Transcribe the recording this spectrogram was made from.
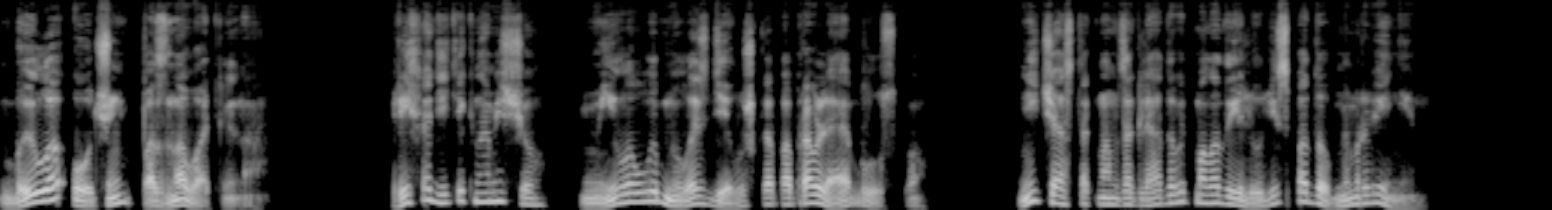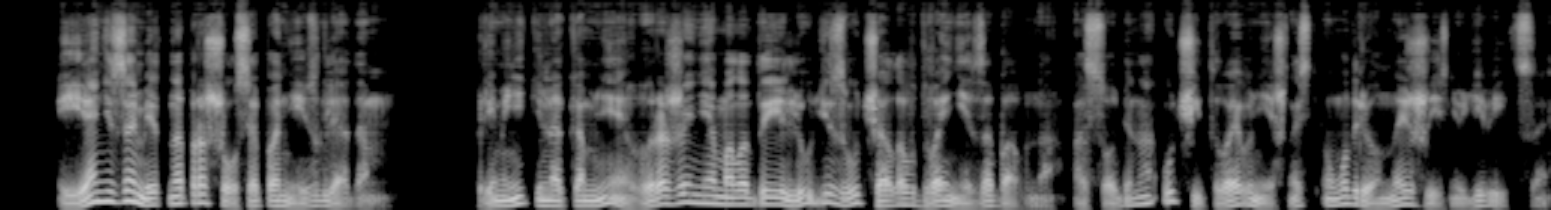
Было очень познавательно. «Приходите к нам еще», — мило улыбнулась девушка, поправляя блузку. Не часто к нам заглядывают молодые люди с подобным рвением. Я незаметно прошелся по ней взглядом. Применительно ко мне выражение «молодые люди» звучало вдвойне забавно, особенно учитывая внешность умудренной жизнью девицы.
